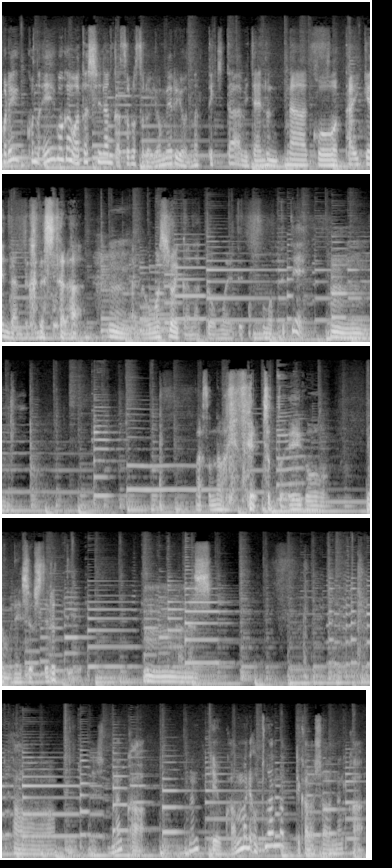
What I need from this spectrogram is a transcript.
これこの英語が私なんかそろそろ読めるようになってきたみたいなこう体験談とか出したらうんあの面白いかなと思えて思ってて、うんうん。まあ、そんなわけでちょっと英語を読む練習をしてるっていううんうん。話。ああ、なんていうか、あんまり大人になってからさ、なんか、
